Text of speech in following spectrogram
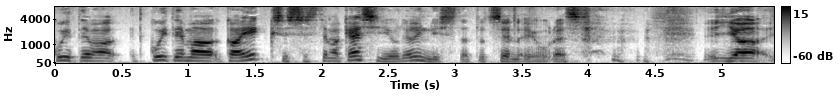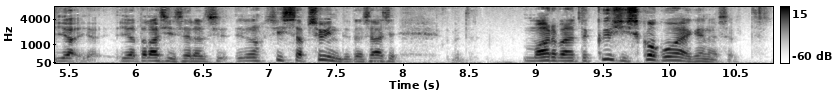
kui tema, kui tema ka eksis, siis tema käsi oli õnnistatud selle juures ja, ja, ja ta lasi sellel, noh, siis saab sündida see asi. ma arvan, et ta küsis kogu aeg eneselt,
